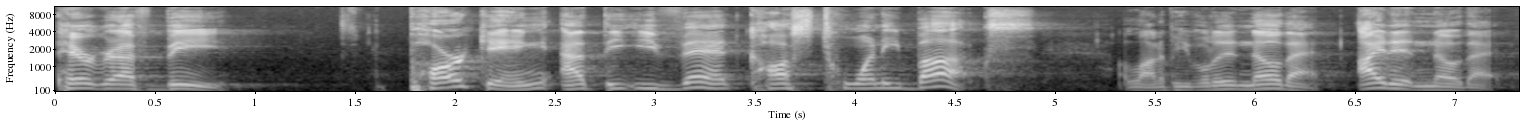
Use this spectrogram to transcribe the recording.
Paragraph B parking at the event costs 20 bucks. A lot of people didn't know that. I didn't know that.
